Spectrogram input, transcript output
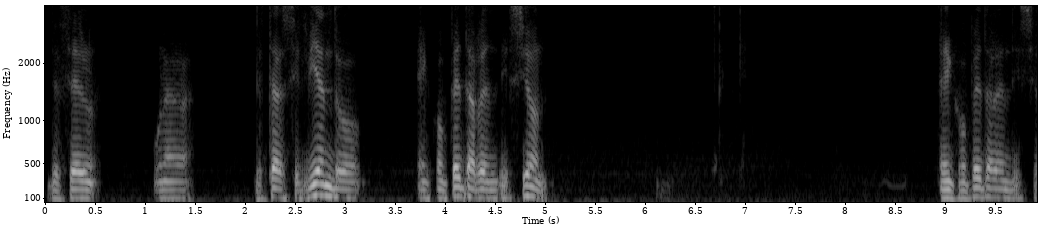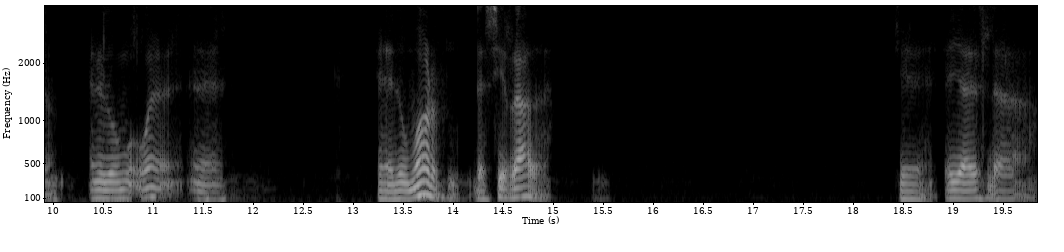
De ser una, de estar sirviendo en completa rendición. En completa rendición. En el humor, eh, en el humor de Sirrada. Que ella es la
